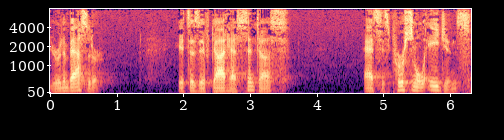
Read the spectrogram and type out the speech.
You're an ambassador. It's as if God has sent us as his personal agents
